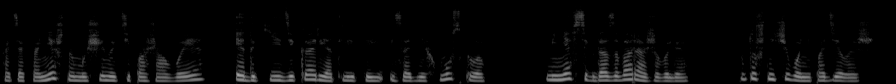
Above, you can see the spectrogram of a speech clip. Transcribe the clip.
Хотя, конечно, мужчины типа Жавея, эдакие дикари, отлитые из одних мускулов, меня всегда завораживали. Тут уж ничего не поделаешь.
